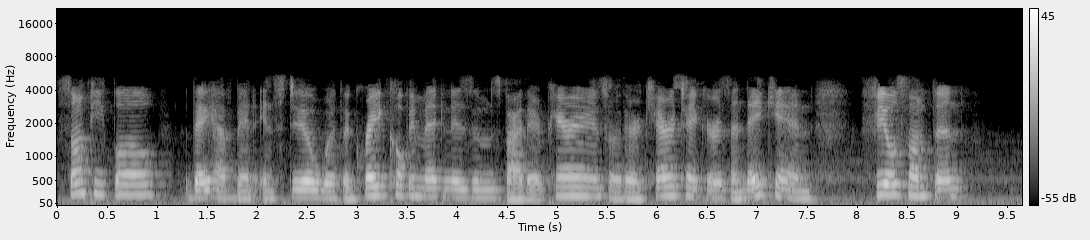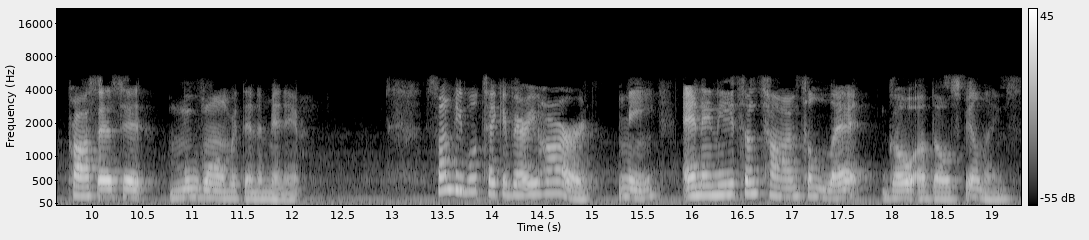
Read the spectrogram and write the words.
some people they have been instilled with a great coping mechanisms by their parents or their caretakers and they can feel something, process it, move on within a minute. Some people take it very hard, me, and they need some time to let go of those feelings.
